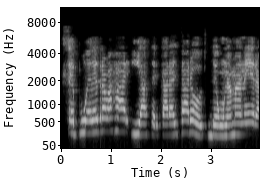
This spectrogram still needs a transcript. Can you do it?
Se puede trabajar y acercar al tarot de una manera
